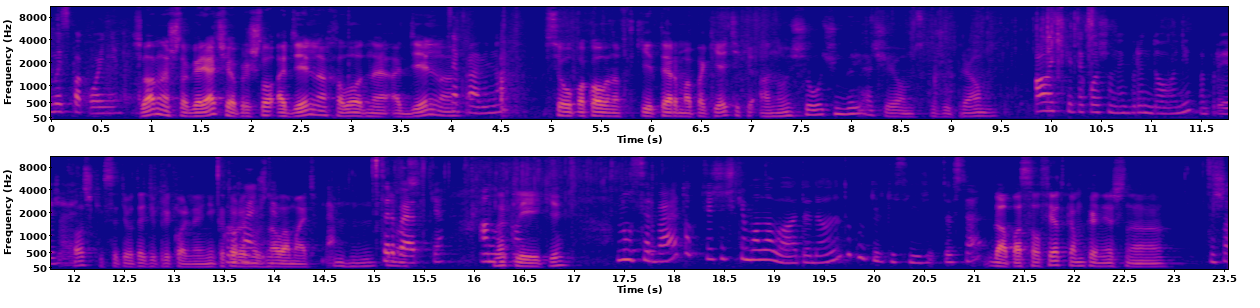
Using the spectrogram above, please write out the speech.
ми спокійні. Главное, что горячее пришло отдельно, холодное отдельно. Це правильно. Все упаковано в такие термопакетики. Оно еще очень горячее, я вам скажу. Прям. Палички також у них брендовані, приїжджають. Палочки, кстати, вот эти прикольные, они, которые Кругленькие. нужно ломать. Да. Мгм. Серветки. А ну, Наклейки. ну, серветок трішечки маловато, да? на таку кількість їжі. Це все? Да, по салфеткам, конечно. Це що?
